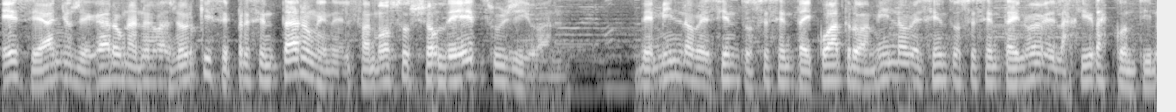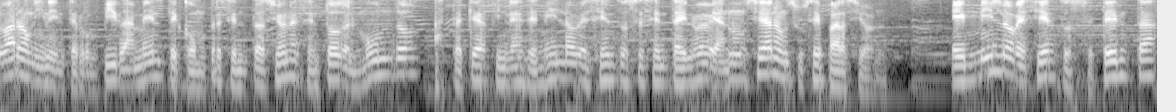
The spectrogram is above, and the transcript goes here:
Ese año llegaron a Nueva York y se presentaron en el famoso show de Ed Sullivan. De 1964 a 1969 las giras continuaron ininterrumpidamente con presentaciones en todo el mundo, hasta que a fines de 1969 anunciaron su separación. En 1970,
